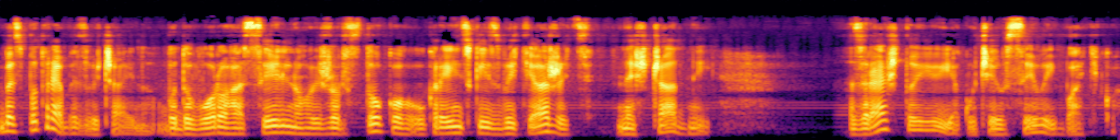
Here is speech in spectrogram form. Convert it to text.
Без потреби, звичайно, бо до ворога сильного і жорстокого український звитяжець нещадний. Зрештою, як учив сивий батько.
